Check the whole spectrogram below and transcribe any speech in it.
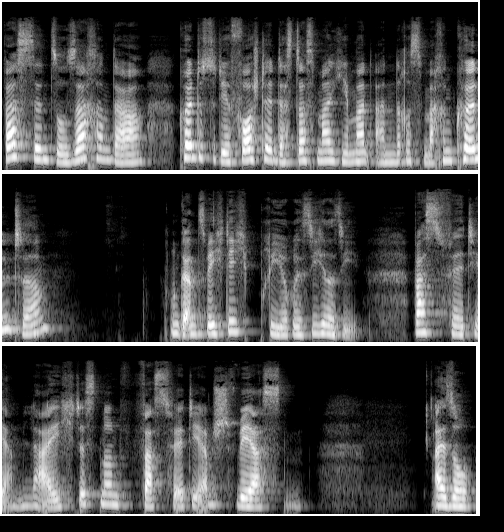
Was sind so Sachen da? Könntest du dir vorstellen, dass das mal jemand anderes machen könnte? Und ganz wichtig, priorisiere sie. Was fällt dir am leichtesten und was fällt dir am schwersten? Also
